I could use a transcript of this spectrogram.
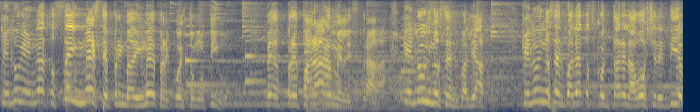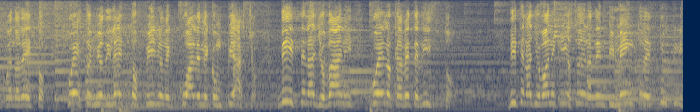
che lui è nato sei mesi prima di me per questo motivo, per prepararmi la strada, che lui non si è sbagliato, che lui non si è sbagliato a ascoltare la voce di Dio quando ha detto questo è il mio diletto figlio nel quale mi compiaccio. Ditelo a Giovanni quello che avete visto. Ditelo a Giovanni che io sono l'adempimento di tutte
